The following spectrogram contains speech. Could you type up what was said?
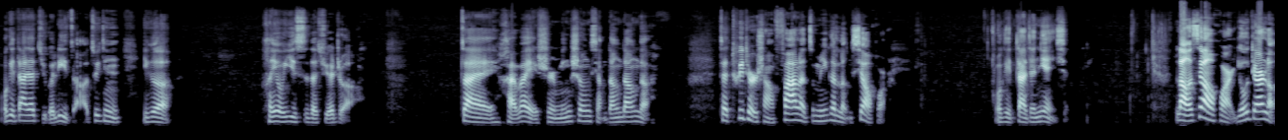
我给大家举个例子啊，最近一个很有意思的学者。在海外也是名声响当当的，在 Twitter 上发了这么一个冷笑话，我给大家念一下。老笑话有点冷。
